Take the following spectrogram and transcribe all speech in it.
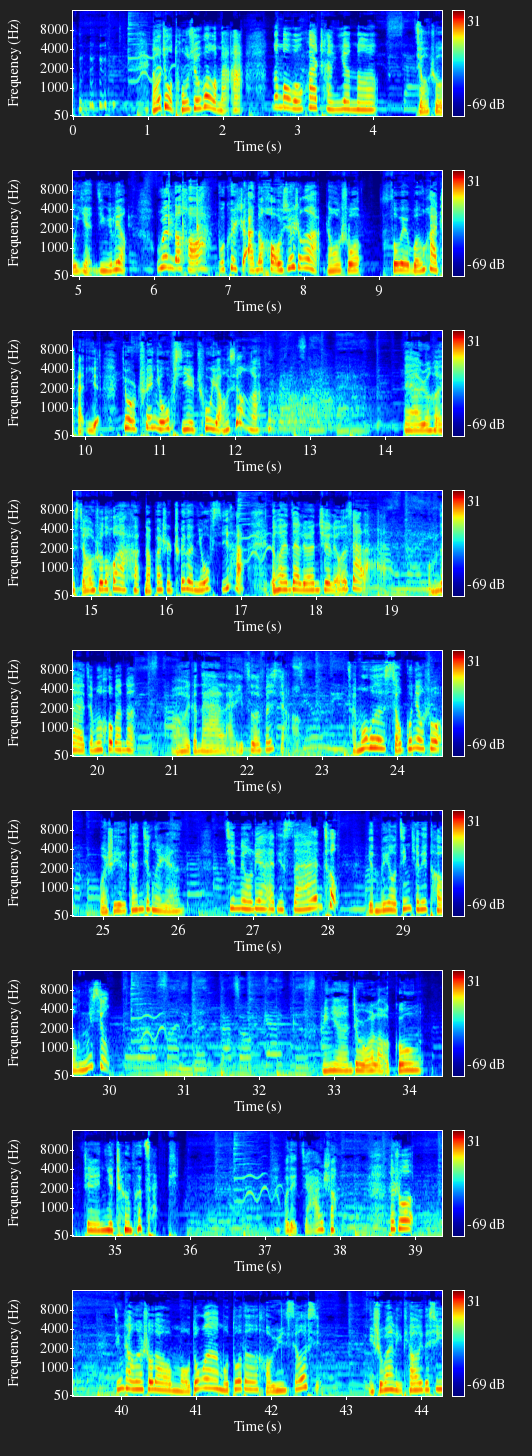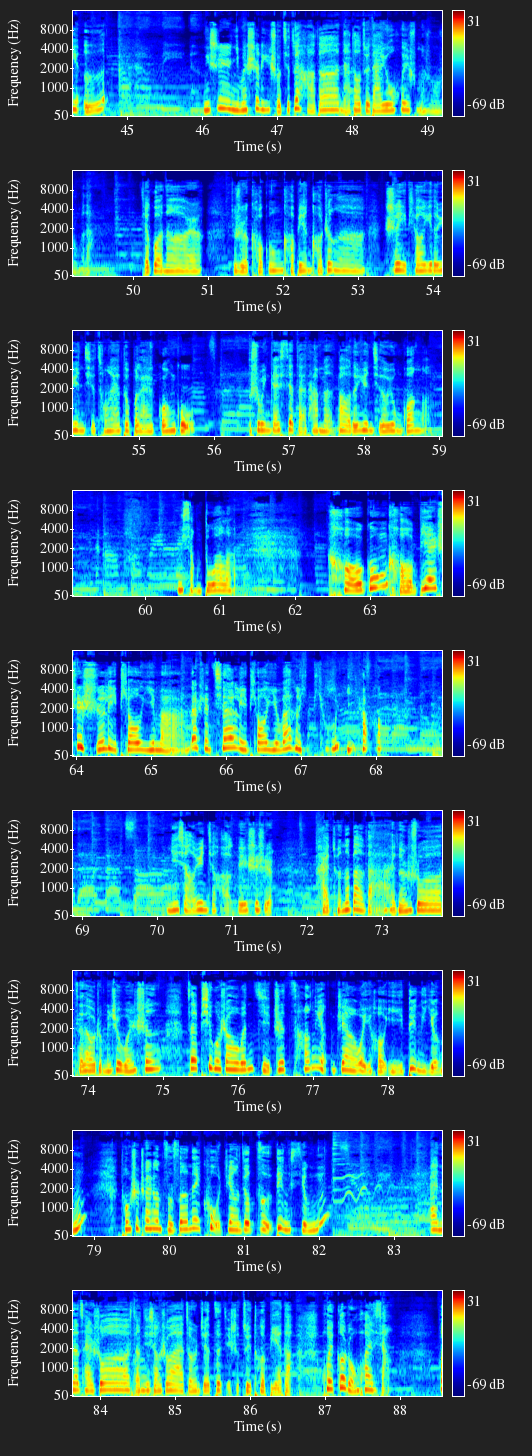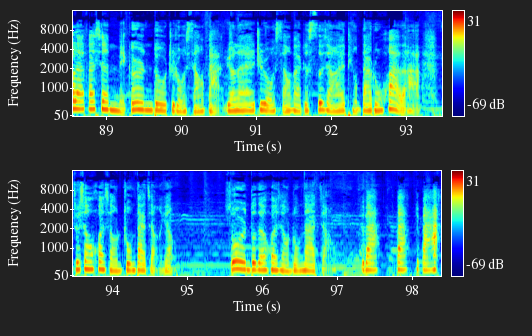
然后就有同学问了嘛啊，那么文化产业呢？教授眼睛一亮，问得好啊，不愧是俺的好学生啊。然后说，所谓文化产业就是吹牛皮出洋相啊。大家任何想要说的话，哪怕是吹的牛皮哈，也欢迎在留言区留下来。我们在节目的后半段，然后会跟大家来一次的分享。采蘑菇的小姑娘说：“我是一个干净的人，既没有恋爱的酸臭，也没有金钱的腾秀。”明年就是我老公这位昵称的彩票，我得加上。他说：“经常呢收到某东啊某多的好运消息。”你是万里挑一的幸运鹅，你是你们市里手气最好的，拿到最大优惠什么什么什么的。结果呢，就是考公、考编、考证啊，十里挑一的运气从来都不来光顾。我是不是应该卸载他们，把我的运气都用光了？你想多了，考公考编是十里挑一嘛？那是千里挑一、万里挑一呀！你想运气好，可以试试。海豚的办法，海豚说：“彩彩，我准备去纹身，在屁股上纹几只苍蝇，这样我以后一定赢。同时穿上紫色内裤，这样就紫定型。”爱的彩说：“想起小时候啊，总是觉得自己是最特别的，会各种幻想。后来发现每个人都有这种想法，原来这种想法这思想还挺大众化的哈，就像幻想中大奖一样，所有人都在幻想中大奖，对吧？对吧？对吧？”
